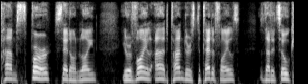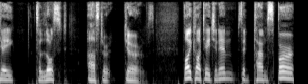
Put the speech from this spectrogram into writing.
Pam Spurr said online, Your vile ad panders to pedophiles that it's okay to lust after girls. Boycott H&M, said Pam Spurr.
